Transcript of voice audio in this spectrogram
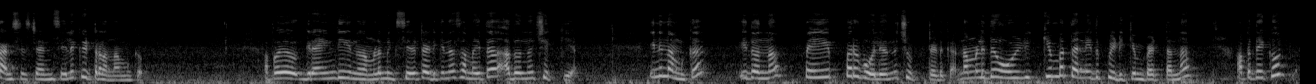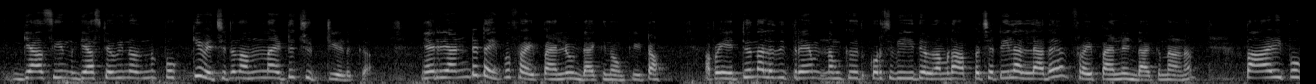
കൺസിസ്റ്റൻസിയിൽ കിട്ടണം നമുക്ക്. അപ്പോൾ ഗ്രൈൻഡ് ചെയ്യുന്ന നമ്മൾ മിക്സിയിലിട്ട് അടിക്കുന്ന സമയത്ത് അതൊന്ന് ചെക്ക് ചെയ്യാം. ഇനി നമുക്ക് ഇതൊന്ന് പേപ്പർ പോലെ ഒന്ന് ചുട്ടെടുക്കാം. നമ്മളിത് ഒഴിക്കുമ്പോൾ തന്നെ ഇത് പിടിക്കും പെട്ടെന്ന്. അപ്പോഴത്തേക്കും ഗ്യാസിൽ ഗ്യാസ് സ്റ്റവിൽ നിന്ന് ഒന്ന് പൊക്കി വെച്ചിട്ട് നന്നായിട്ട് ചുറ്റിയെടുക്കുക. ഞാൻ രണ്ട് ടൈപ്പ് ഫ്രൈ പാനിലും ഉണ്ടാക്കി നോക്കി കേട്ടോ അപ്പോൾ ഏറ്റവും നല്ലത് ഇത്രയും നമുക്ക് കുറച്ച് വീതിയുള്ള നമ്മുടെ അപ്പച്ചട്ടിയിലല്ലാതെ ഫ്രൈ പാനിൽ ഉണ്ടാക്കുന്നതാണ്. താഴെ ഇപ്പോൾ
